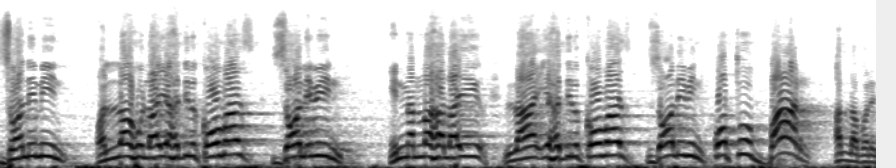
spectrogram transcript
জালিমিন আল্লাহু লা ইয়াহদিল কওমাজ জালিমিন ইন্নাল্লাহ লা ই- লা ইয়াহদিল কওমাজ জালিমিন কতবার আল্লাহ বলে,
